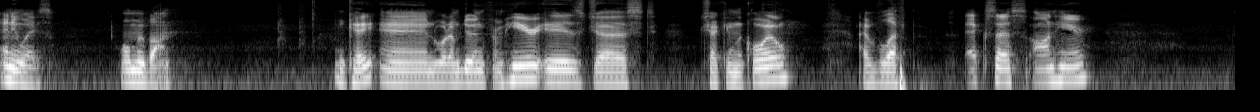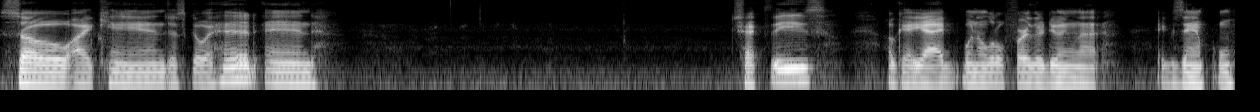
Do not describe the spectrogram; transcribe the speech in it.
Anyways, we'll move on. Okay, and what I'm doing from here is just checking the coil. I've left excess on here. So I can just go ahead and check these. Okay, yeah, I went a little further doing that example.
